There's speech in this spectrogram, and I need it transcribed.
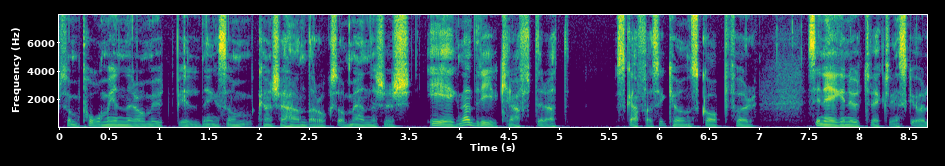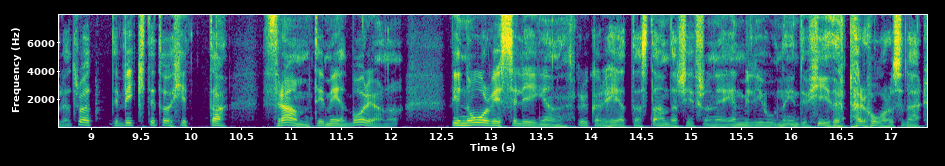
som påminner om utbildning som kanske handlar också om människors egna drivkrafter att skaffa sig kunskap för sin egen utvecklings skull. Jag tror att det är viktigt att hitta fram till medborgarna. Vi når visserligen, brukar det heta, standardsiffran är en miljon individer per år och sådär.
